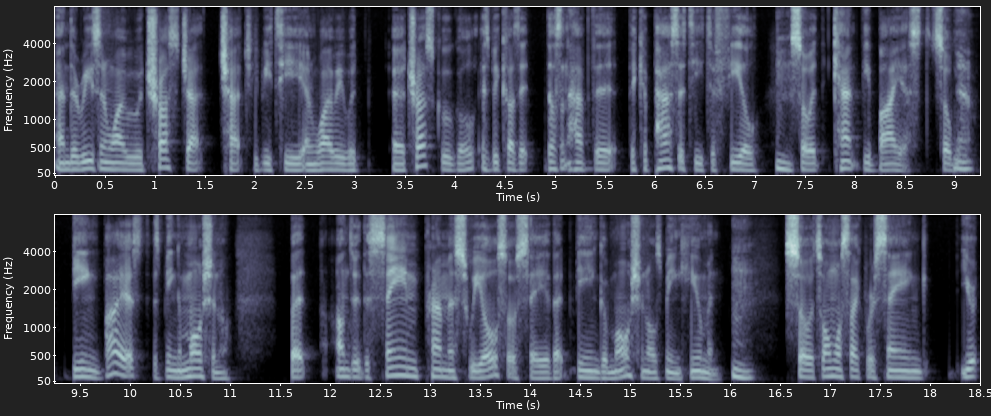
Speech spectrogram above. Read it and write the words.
And the reason why we would trust chat, chat gpt and why we would uh, trust google is because it doesn't have the the capacity to feel Mm. so it can't be biased so Yeah. being biased is being emotional but under the same premise we also say that being emotional is being human Mm. so it's almost like we're saying you're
